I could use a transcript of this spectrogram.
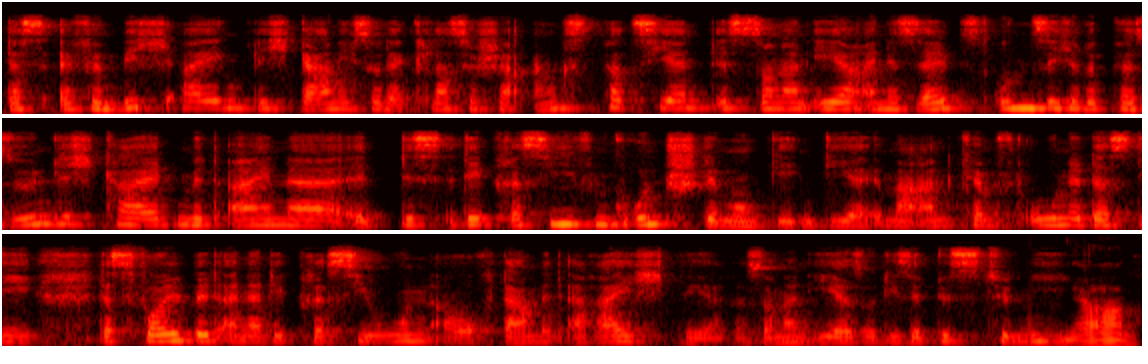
dass er für mich eigentlich gar nicht so der klassische Angstpatient ist, sondern eher eine selbstunsichere Persönlichkeit mit einer äh, depressiven Grundstimmung, gegen die er immer ankämpft, ohne dass die das Vollbild einer Depression auch damit erreicht wäre, sondern eher so diese Dysthymie. Ja,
